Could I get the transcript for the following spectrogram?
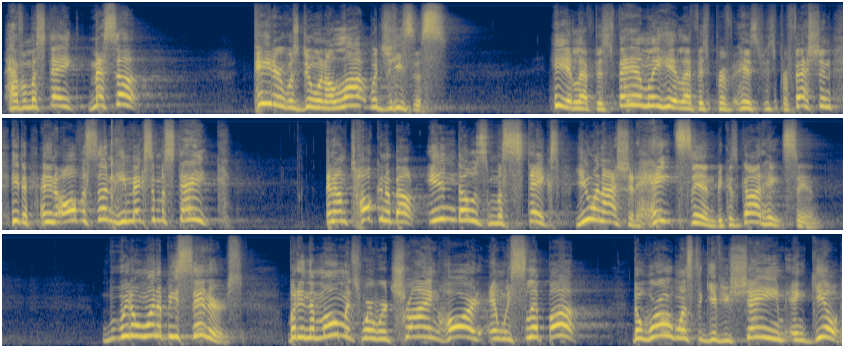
have a mistake, mess up. Peter was doing a lot with Jesus. He had left his family, he had left his, his, his profession, and then all of a sudden he makes a mistake. And I'm talking about in those mistakes, you and I should hate sin because God hates sin. We don't want to be sinners. But in the moments where we're trying hard and we slip up, the world wants to give you shame and guilt,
